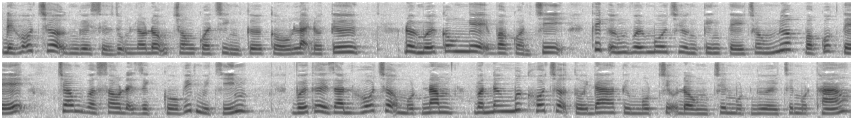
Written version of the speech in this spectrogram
để hỗ trợ người sử dụng lao động trong quá trình cơ cấu lại đầu tư, đổi mới công nghệ và quản trị, thích ứng với môi trường kinh tế trong nước và quốc tế trong và sau đại dịch COVID-19 với thời gian hỗ trợ một năm và nâng mức hỗ trợ tối đa từ 1 triệu đồng trên một người trên một tháng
